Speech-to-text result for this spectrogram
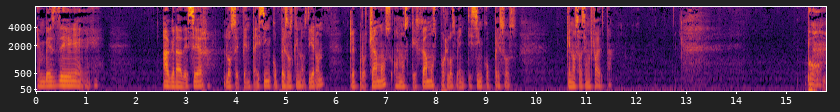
En vez de agradecer los 75 pesos que nos dieron, reprochamos o nos quejamos por los 25 pesos que nos hacen falta. ¡Boom!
